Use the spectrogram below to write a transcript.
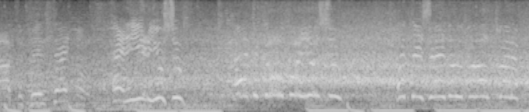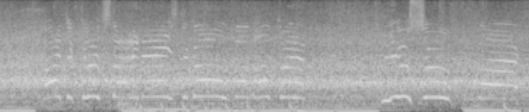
Ah, te veel tijd nog. En hier Yusuf. En de goal van Yusuf. Het is 1-0 voor Antwerpen. Uit de kluts daar ineens de goal van Antwerpen. Yusuf maakt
